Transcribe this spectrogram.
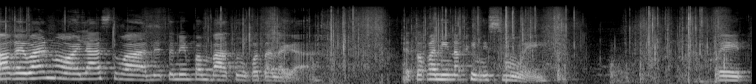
Okay, one more. Last one. Ito na yung pambato ko talaga. Ito kanina kinis mo eh. Wait.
